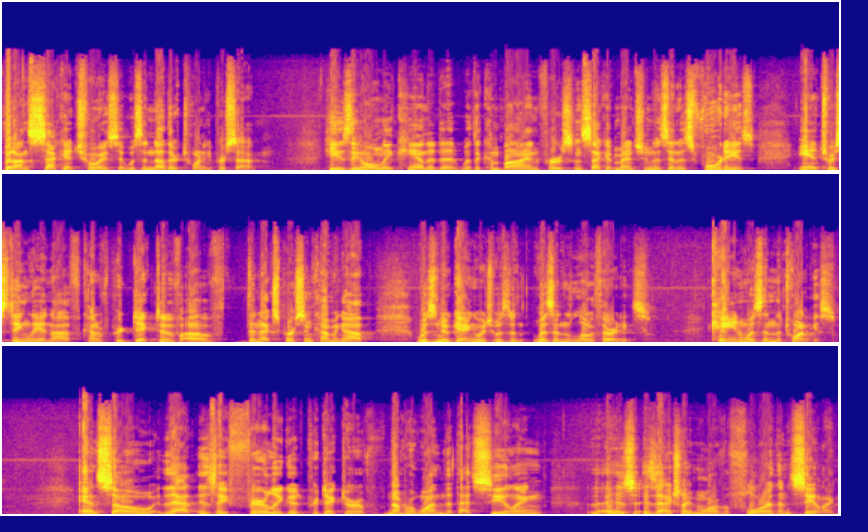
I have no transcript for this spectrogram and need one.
But on second choice, it was another 20%. He is the only candidate with a combined first and second mention is in his 40s. Interestingly enough, kind of predictive of the next person coming up, was Newt Gingrich was in, was in the low 30s. Cain was in the 20s. And so that is a fairly good predictor of, number one, that that ceiling is, is actually more of a floor than a ceiling.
